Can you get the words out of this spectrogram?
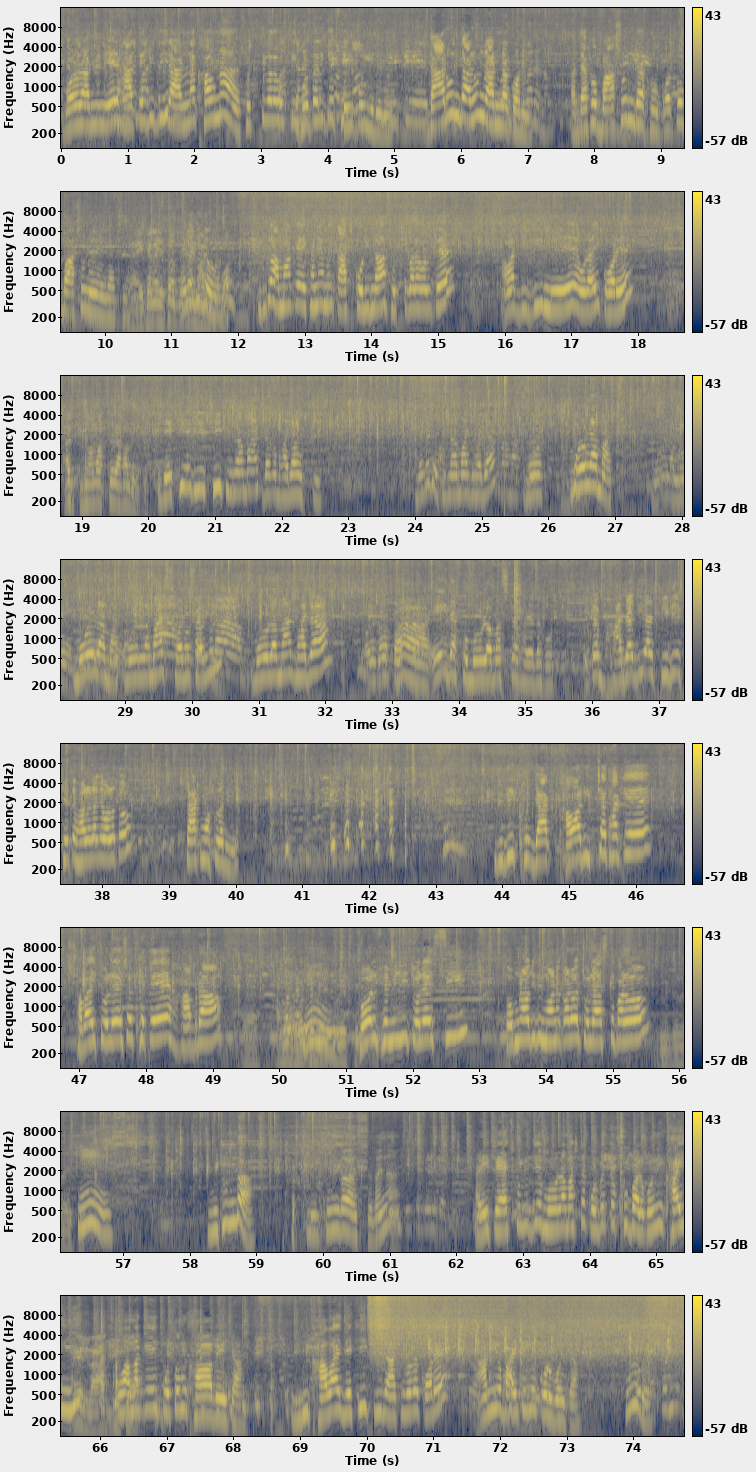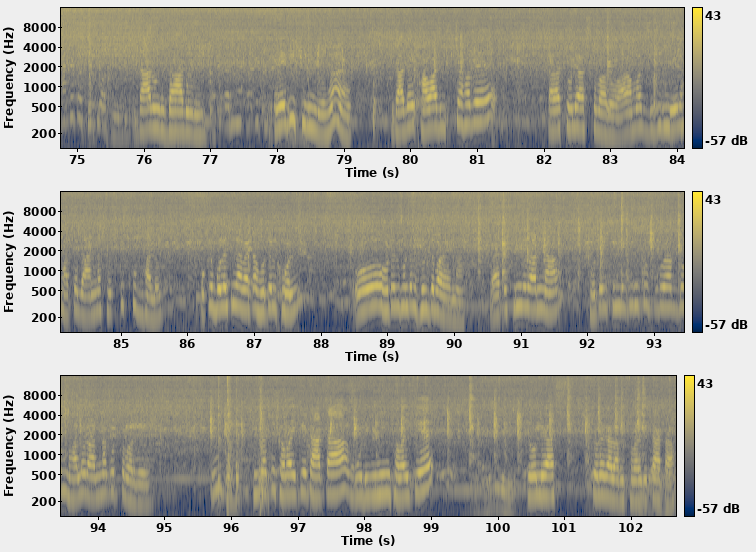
বড় রান্ধুনি এর হাতে যদি রান্না খাও না সত্যি কথা বলছি হোটেলকে ফেল করিয়ে দেবে। দারুণ দারুণ রান্না করে। আর দেখো বাসন দেখো কত বাসন হয়ে গেছে। এখানে দেখেছি তো? কিন্তু আমাকে এখানে আমি কাজ করি না সত্যি কথা বলতে। আমার দিদি মেয়ে ওরাই করে। আর চুনা মাছটা দেখা দেখিয়ে দিয়েছি চুনা মাছ দেখো ভাজা হচ্ছে। দেখেছ? চুনা মাছ ভাজা? মোরলা মাছ। মোরলা মাছ মোরলা মাছ সরি সরি মোরলা মাছ ভাজা। হ্যাঁ এই দেখো মোরলা মাছটা ভাজা দেখো। এটা ভাজা দিয়ে আর কী দিয়ে খেতে ভালো লাগে বলো তো? চাট মশলা দিয়ে। যদি যা খাওয়ার ইচ্ছা থাকে সবাই চলে এসো খেতে হাবড়া। হোল ফ্যামিলি চলে এসেছি। তোমরাও যদি মনে করো চলে আসতে পারো। হুম। মিঠুনদা? মিঠুনদা আসছে তাই না? আর এই পেঁয়াজকলি যে মোরলা মাছটা করবে তো খুব ভালো কোনোদিন খাইনি। ও আমাকে এই প্রথম খাওয়াবে এটা। যদি খাওয়াই দেখি কী না কীভাবে করে আমিও বাড়িতে গিয়ে করব এটা। বুঝলো দারুণ দারুণ। হেভি সুন্দর হ্যাঁ। যাদের খাওয়ার ইচ্ছা হবে তারা চলে আসতে পারো। আর আমার দিদির মেয়ের হাতে রান্না সত্যি খুব ভালো। ওকে বলেছিলাম একটা হোটেল খোল। ও হোটেল মোটেল খুলতে পারে না। এত সুন্দর রান্না। হোটেল খুললে কিন্তু পুরো একদম ভালো রান্না করতে পারবে। ঠিক আছে সবাইকে টাটা। গুড ইভিনিং সবাইকে। চলে আস চলে গেলাম সবাইকে টাটা।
